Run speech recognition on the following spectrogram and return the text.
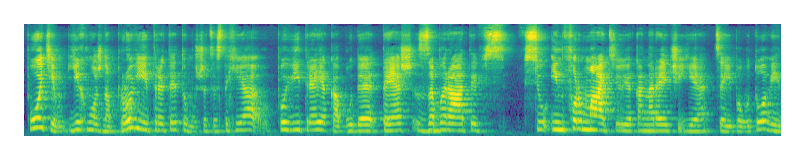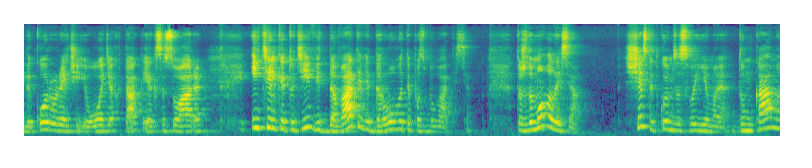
Потім їх можна провітрити, тому що це стихія повітря, яка буде теж забирати всю інформацію, яка на речі є. Це і побутові, і декору речі, і одяг, так, і аксесуари. І тільки тоді віддавати, віддаровувати, позбуватися. Тож домовилися, ще слідкуємо за своїми думками,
